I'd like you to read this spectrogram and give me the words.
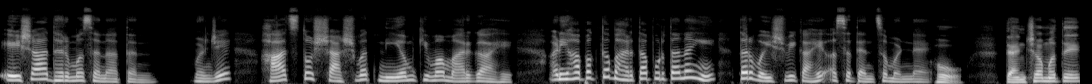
एषा धर्म सनातन. म्हणजे हाच तो शाश्वत नियम किंवा मार्ग आहे. आणि हा फक्त भारतापुरता नाही तर वैश्विक आहे असं त्यांचं म्हणणं आहे. हो त्यांच्या मते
